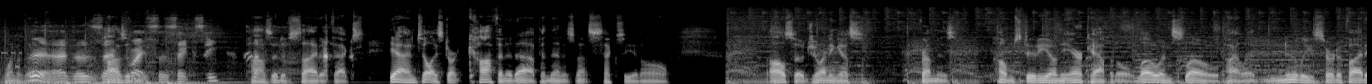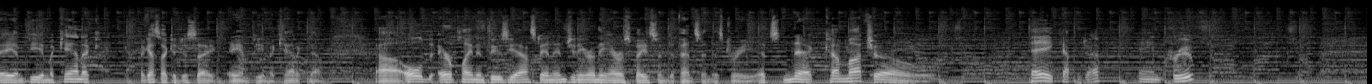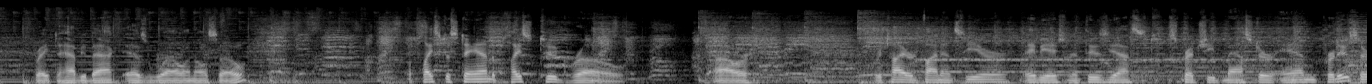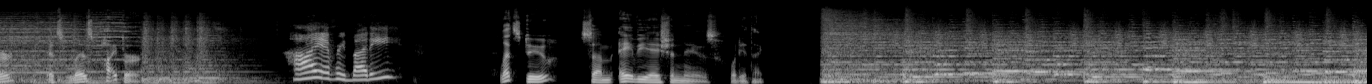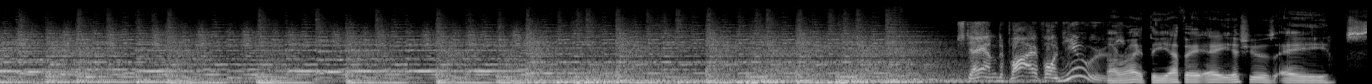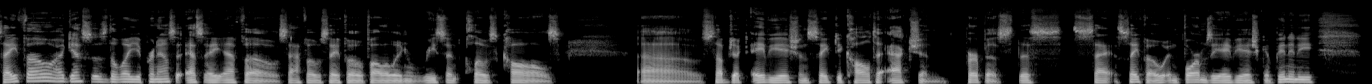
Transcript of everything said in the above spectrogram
It's one of the yeah, that doesn't sound Positive. quite so sexy. positive side effects. Yeah, until I start coughing it up, and then it's not sexy at all. Also joining us from his home studio in the air capital, low and slow pilot, newly certified A&P mechanic. I guess I could just say A&P mechanic now. Uh, old airplane enthusiast and engineer in the aerospace and defense industry. It's Nick Camacho. Hey, Captain Jeff and crew. Great to have you back as well, and also a place to stand, a place to grow. Our retired financier, aviation enthusiast, spreadsheet master, and producer. It's Liz Piper. Hi, everybody. Let's do some aviation news. What do you think? Stand by for news. All right, the FAA issues a SAFO, I guess is the way you pronounce it, S-A-F-O, SAFO, SAFO, following recent close calls. Uh, subject aviation safety call to action. Purpose This Sa- SAFO informs the aviation community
